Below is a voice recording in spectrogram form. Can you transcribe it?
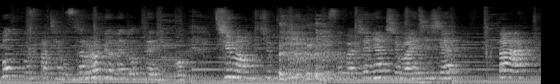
pod postacią zrobionego treningu. Trzymam kciuki, do zobaczenia, trzymajcie się, pa!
